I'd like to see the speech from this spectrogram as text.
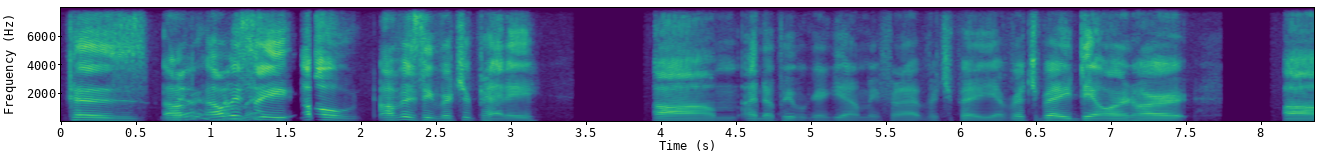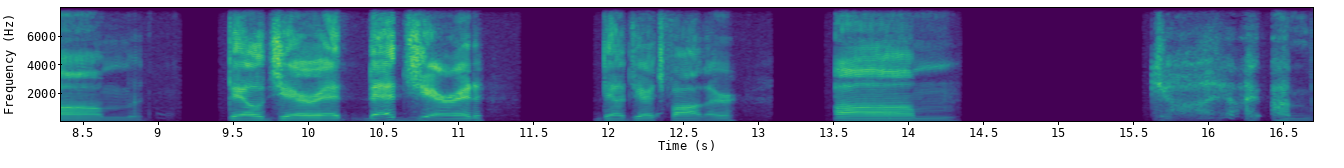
because Yeah, obviously, oh, obviously Richard Petty. Um, I know people are gonna get on me for that. Richard Petty, yeah, Richard Petty, Dale Earnhardt, um, Dale Jarrett, Ned Jarrett, Dale Jarrett's father. Um, God, I, I'm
